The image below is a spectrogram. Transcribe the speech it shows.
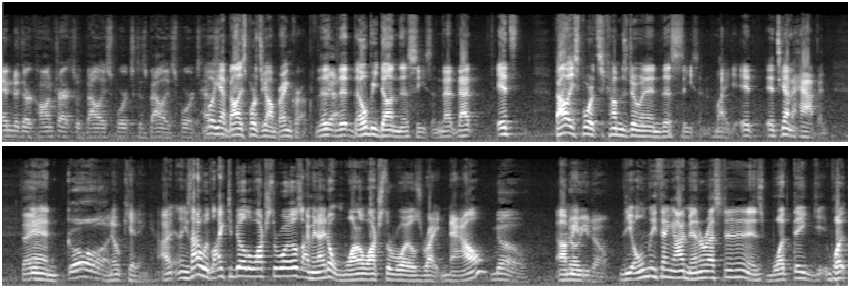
ended their contracts with Bally Sports because Bally Sports has. Well, yeah, Bally Sports has gone bankrupt. They, Yeah. they, they'll be done this season. That that it's Bally Sports comes to an end this season. Like it, it's gonna happen. Thank and God. no kidding. I, because I would like to be able to watch the Royals. I mean, I don't want to watch the Royals right now. No. I no, mean, you don't. The only thing I'm interested in is what they get, what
